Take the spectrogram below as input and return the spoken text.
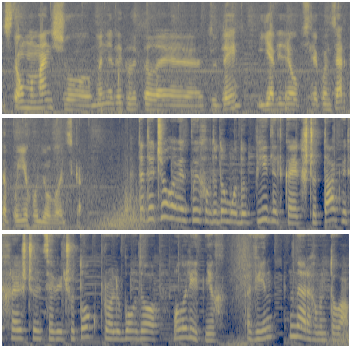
З того моменту, що мене викликали туди, і я відразу після концерту поїхав до Луцька. Та для чого він поїхав додому до підлітка, якщо так відхрещується від чуток про любов до малолітніх? Він не аргументував.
